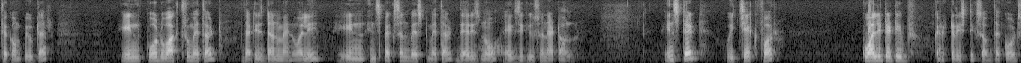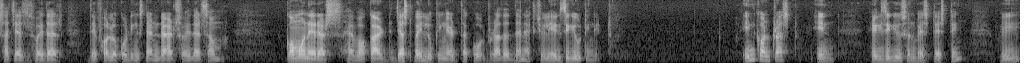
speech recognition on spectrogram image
with a computer. In code walkthrough method that is done manually, in inspection based method there is no execution at all. Instead we check for qualitative characteristics of the code such as whether they follow coding standards, whether some common errors have occurred just by looking at the code rather than actually executing it. In contrast, in execution based testing, we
